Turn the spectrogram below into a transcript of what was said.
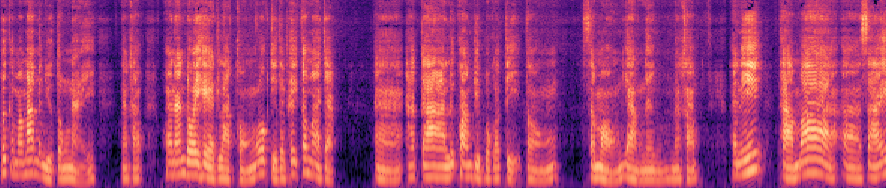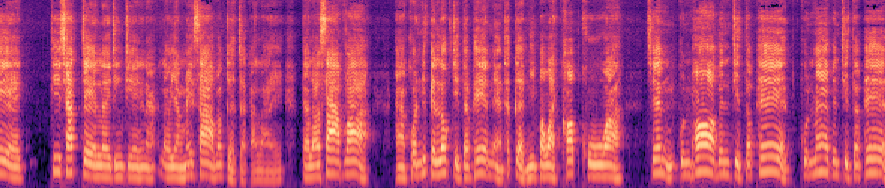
พฤกษ์อัมพามันอยู่ตรงไหนนะครับ เพราะนั้นโดยเหตุหลักของโรคจิตเภทก็มาจากอาอาการหรือความผิดปกติของสมองอย่างหนึ่งนะครับอันนี้ ถามว่าสาเหตุที่ชัดเจนเลยจริงๆนะเรายังไม่ทราบว่าเกิดจากอะไร แต่เราทราบว่าคนที่เป็นโรคจิตเภทเนี่ยถ้าเกิดมีประวัติครอบครัว เช่น คุณพ่อเป็นจิตเภท คุณแม่เป็นจิตเภท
